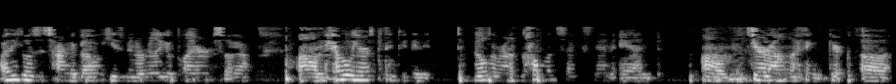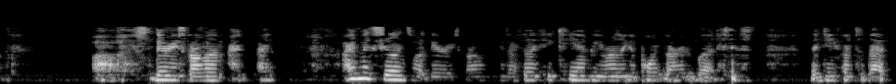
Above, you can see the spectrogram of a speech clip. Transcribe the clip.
I think it was his time to go. He's been a really good player. So yeah, um, the Cavaliers, I think they need to build around Collin Sexton and um, Jarrett Allen. I think uh, uh, Darius Garland. I, I I have mixed feelings about Darius Garland because I feel like he can be a really good point guard, but it's just the defense of that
